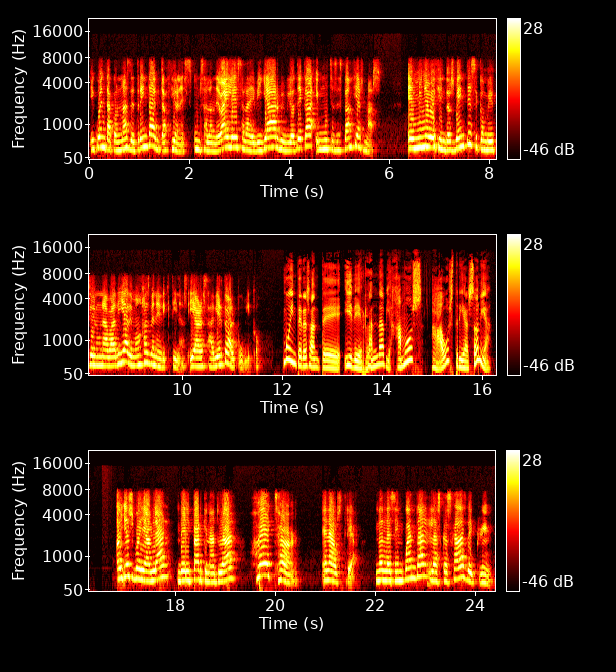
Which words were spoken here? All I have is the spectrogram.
y cuenta con más de 30 habitaciones, un salón de baile, sala de billar, biblioteca y muchas estancias más. En 1920 se convirtió en una abadía de monjas benedictinas y ahora está abierto al público. Muy interesante. Y de Irlanda viajamos a Austria, Sonia. Hoy os voy a hablar del Parque Natural Hohe en Austria, donde se encuentran las cascadas de Krim,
